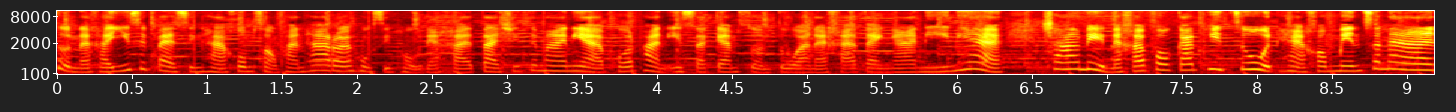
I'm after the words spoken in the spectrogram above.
สุดนะคะ 28 สิงหาคม 2566 นะคะแต่ชิติมาเนี่ยโพสต์ผ่านอินสตาแกรมส่วนตัวนะคะ แต่งานนี้เนี่ยชาวเน็ตนะคะโฟกัสผิดจุดแห่คอมเมนต์สนาน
